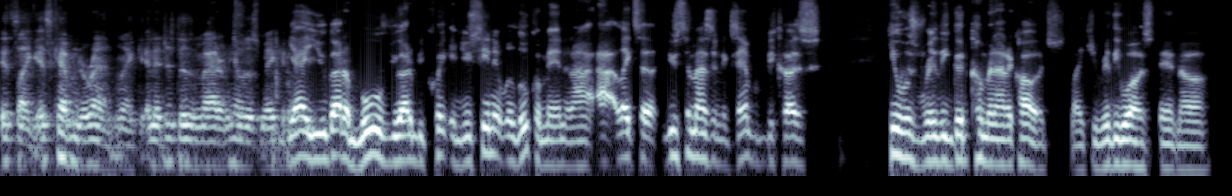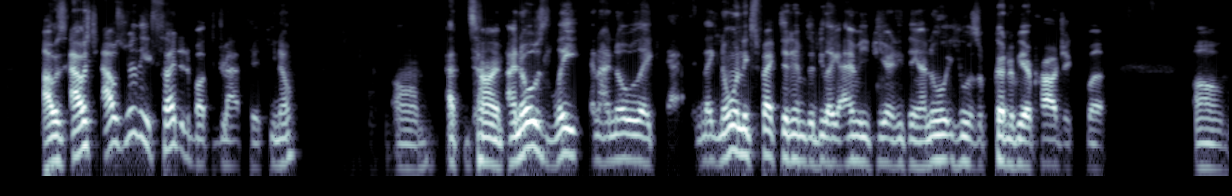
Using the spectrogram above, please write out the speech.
it's like it's Kevin Durant, like, and it just doesn't matter, and he'll just make it. Yeah, you gotta move. You gotta be quick. And you've seen it with Luka, man. And I, I like to use him as an example because he was really good coming out of college. Like he really was. And uh I was I was I was really excited about the draft pick, you know. Um at the time. I know it was late and I know like like no one expected him to be like an MVP or anything. I knew he was gonna be a project, but um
